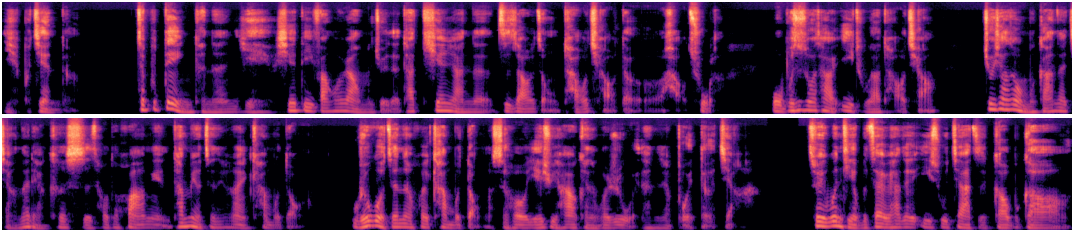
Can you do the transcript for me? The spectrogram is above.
也不见得。这部电影可能也有些地方会让我们觉得它天然的制造一种讨巧的好处了。我不是说它有意图要讨巧，就像是我们刚刚在讲那两颗石头的画面，它没有真的让你看不懂。如果真的会看不懂的时候，也许它有可能会入围，但是就不会得奖啊。所以问题也不在于它这个艺术价值高不高，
